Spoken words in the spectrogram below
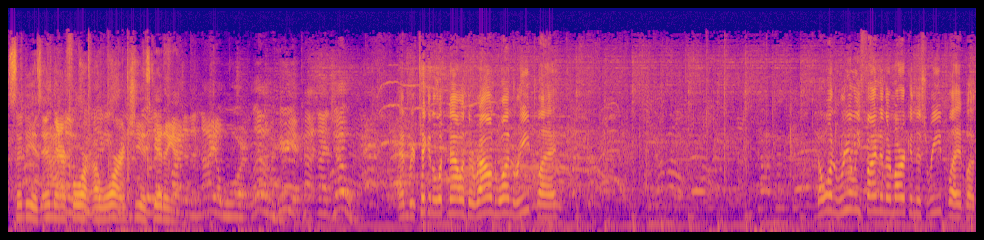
Cindy is in there for a war, and she is getting it. night award. Let them hear you, Cotton Eye Joe. And we're taking a look now at the round one replay. No one really finding their mark in this replay, but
